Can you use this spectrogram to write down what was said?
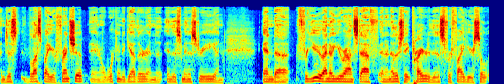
and just blessed by your friendship, you know, working together in the, in this ministry and, and uh, for you, I know you were on staff in another state prior to this for five years. So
